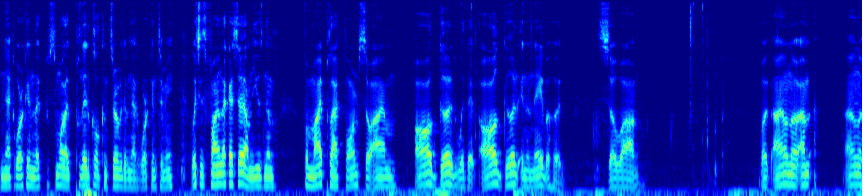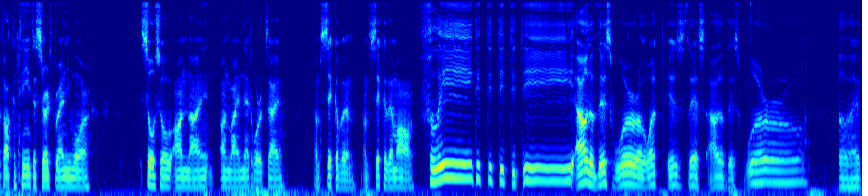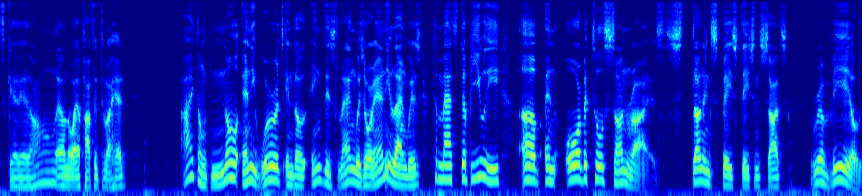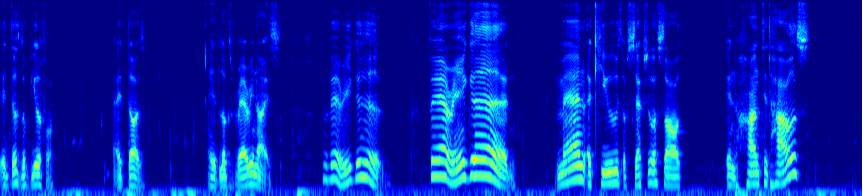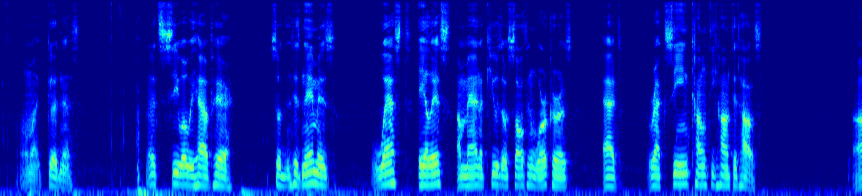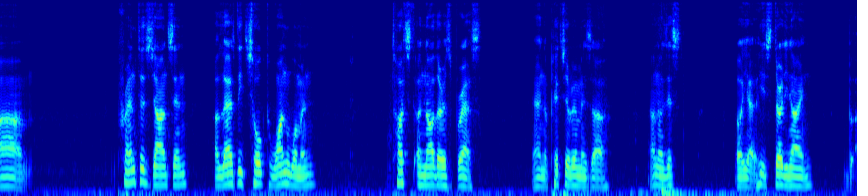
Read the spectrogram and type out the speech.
networking, like it's more like political conservative networking to me, which is fine. Like I said, I'm using them for my platform, so I'm all good with it, all good in the neighborhood. So, um, but I don't know. I'm I don't know if I'll continue to search for any more social online online networks. I I'm sick of them. I'm sick of them all. Flee out of this world. What is this? Out of this world. Let's get it on. I don't know why it popped into my head. I don't know any words in the English language or any language to match the beauty of an orbital sunrise stunning space station shots revealed. It does look beautiful. It does. It looks very nice. Very good. Very good. Man accused of sexual assault in haunted house? Oh my goodness. Let's see what we have here. So his name is West Allis, a man accused of assaulting workers at Racine County Haunted House. Um, Prentice Johnson allegedly choked one woman, touched another's breast, and the picture of him is uh, I don't know this. Oh yeah, he's 39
